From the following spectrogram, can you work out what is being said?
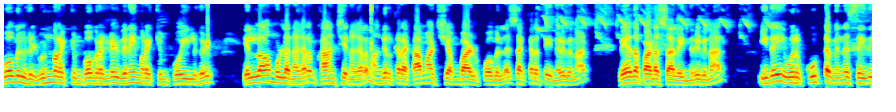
கோவில்கள் விண்மறைக்கும் கோபுரங்கள் வினைமறைக்கும் கோயில்கள் எல்லாம் உள்ள நகரம் காஞ்சி நகரம். அங்கிருக்கிற காமாட்சி அம்பாள் கோவிலில் சக்கரத்தை நிறுவினார் வேத பாடசாலை நிறுவினார். இதை ஒரு கூட்டம் என்ன செய்து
